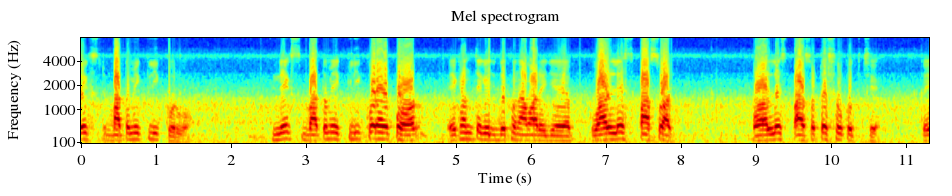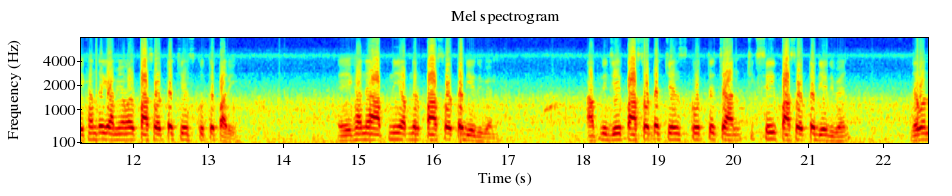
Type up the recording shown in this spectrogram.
নেক্সট বাটনে ক্লিক করব। নেক্সট বাটনে ক্লিক করার পর এখান থেকে দেখুন আমার এই যে ওয়ারলেস পাসওয়ার্ড ওয়ারলেস পাসওয়ার্ডটা শো করছে। তো এখান থেকে আমি আমার পাসওয়ার্ডটা চেঞ্জ করতে পারি। এখানে আপনি আপনার পাসওয়ার্ডটা দিয়ে দিবেন। আপনি যে পাসওয়ার্ডটা চেঞ্জ করতে চান, ঠিক সেই পাসওয়ার্ডটা দিয়ে দিবেন। যেমন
